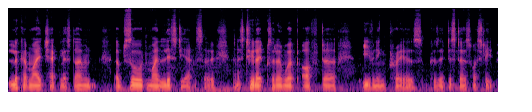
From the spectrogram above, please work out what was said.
look at my checklist. I haven't absorbed my list yet, so and it's too late because I don't work after evening prayers because it disturbs my sleep.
